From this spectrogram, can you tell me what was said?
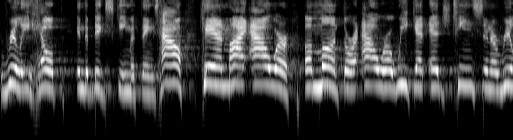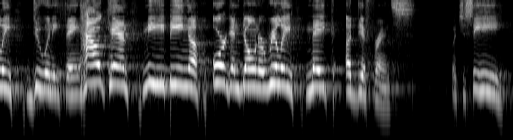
really help in the big scheme of things? How can my hour a month or hour a week at Edge Teen Center really do anything? How can me being an organ donor really make a difference? But you see,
